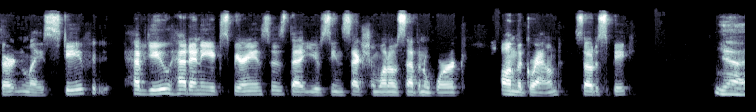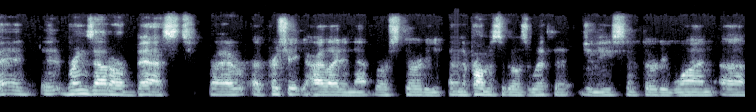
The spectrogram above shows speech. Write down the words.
Certainly. Steve, have you had any experiences that you've seen Section 107 work on the ground, so to speak? Yeah, it, it brings out our best. I, appreciate you highlighting that verse 30 and the promise that goes with it, Janice, and 31. Uh,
